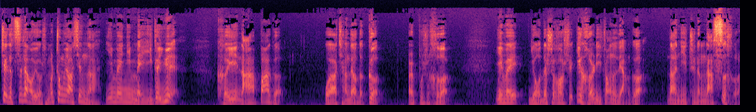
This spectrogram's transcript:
这个资料有什么重要性呢？因为你每一个月可以拿八个，我要强调的个。而不是盒，因为有的时候是一盒里装了两个，那你只能拿四盒。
